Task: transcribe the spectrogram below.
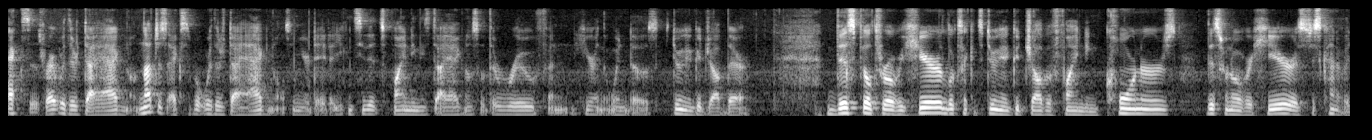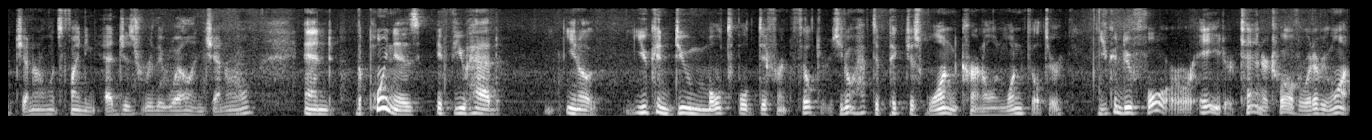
x's, right, where there's diagonal, not just x's, but where there's diagonals in your data. You can see that it's finding these diagonals of the roof and here in the windows. It's doing a good job there. This filter over here looks like it's doing a good job of finding corners. This one over here is just kind of a general, it's finding edges really well in general. And the point is, if you had, you know, you can do multiple different filters. You don't have to pick just one kernel and one filter. You can do four or eight or 10 or 12 or whatever you want.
